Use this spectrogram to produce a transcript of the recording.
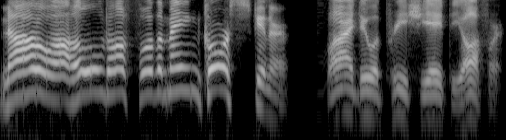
No, I'll hold off for the main course, Skinner. I do appreciate the offer.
